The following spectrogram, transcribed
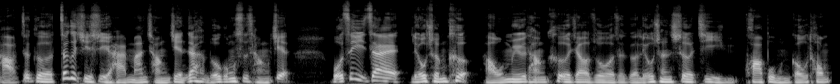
啊，这个这个其实也还蛮常见，在很多公司常见。我自己在流程课啊，我们有一堂课叫做这个流程设计与跨部门沟通。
